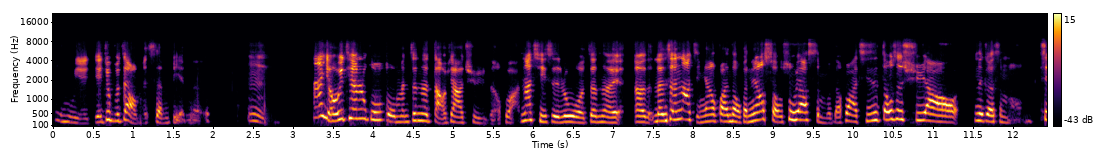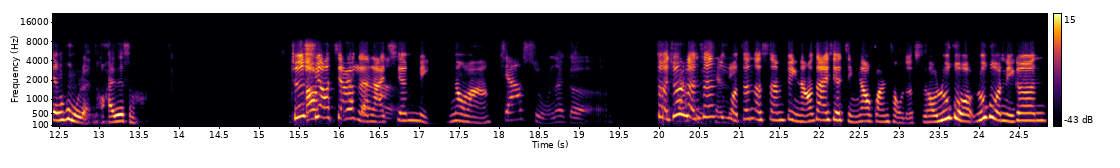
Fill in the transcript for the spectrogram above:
父母也也就不在我们身边了。嗯，那有一天如果我们真的倒下去的话，那其实如果真的呃人生到紧要关头，可能要手术要什么的话，其实都是需要那个什么监护人哦，还是什么，就是需要家人来签名，哦，你懂吗？家属那个，对，就是人生如果真的生病，然后在一些紧要关头的时候，如果如果你跟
